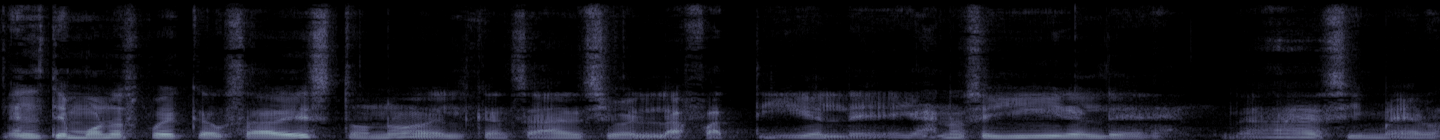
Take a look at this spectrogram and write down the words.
el temor nos puede causar esto, ¿no? El cansancio, la fatiga, el de ya no seguir, el de ah, sí, mero,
